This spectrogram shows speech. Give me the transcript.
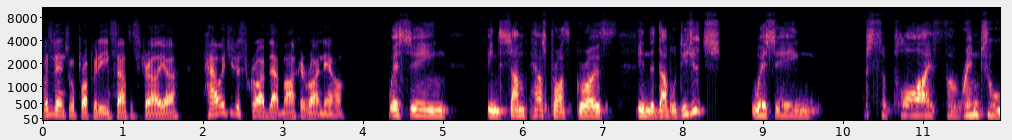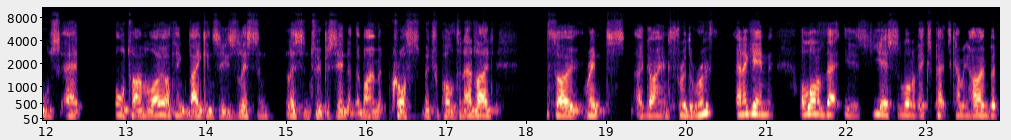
residential property in South Australia. How would you describe that market right now? We're seeing in some house price growth in the double digits. We're seeing supply for rentals at all-time low. I think vacancy is less than less than two percent at the moment across metropolitan Adelaide. So rents are going through the roof. And again, a lot of that is yes, a lot of expats coming home, but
